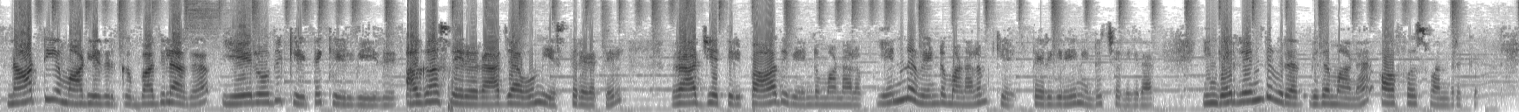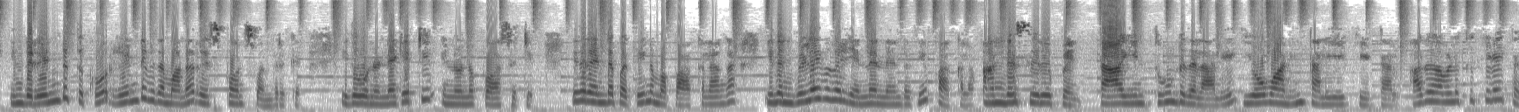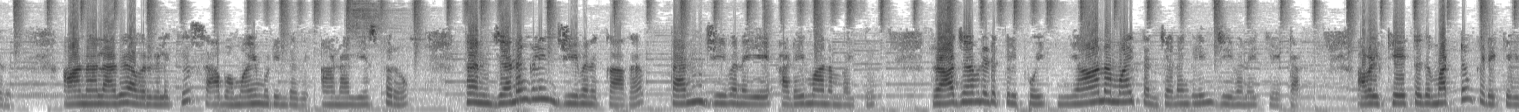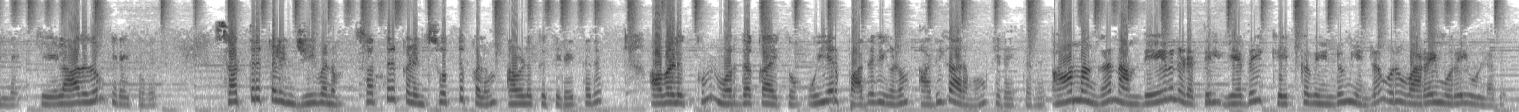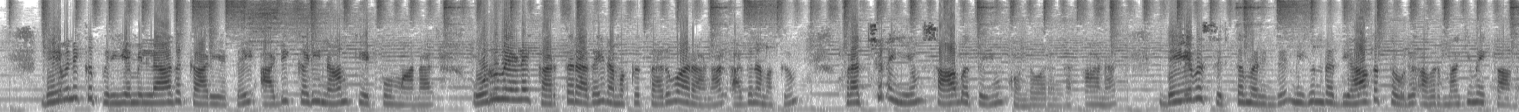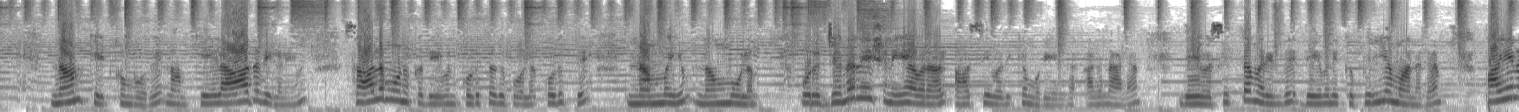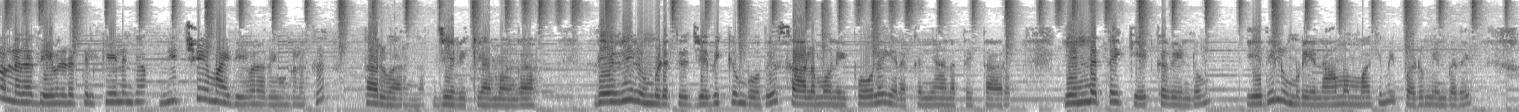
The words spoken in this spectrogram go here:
நாட்டியம் ஆடியதற்கு பதிலாக ஏரோது கேட்ட கேள்வி இது. அகாசேர ராஜாவும் எஸ்தரிடத்தில் ராஜ்யத்தில் பாதி வேண்டுமானாலும் என்ன வேண்டுமானாலும் கேள் தருகிறேன் என்று சொல்கிறார் இங்க ரெண்டு விதமான ஆஃபர்ஸ் வந்திருக்கு. இந்த ரெண்டுத்துக்கும் ரெண்டு விதமான ரெஸ்பான்ஸ் வந்திருக்கு. இது ஒன்னு நெகட்டிவ் இன்னொன்னு பாசிட்டிவ் இது ரெண்ட பத்தி நம்ம பார்க்கலாங்க. இதன் விளைவுகள் என்னென்னதையும் பார்க்கலாம். அந்த சிறு பெண் தாயின் தூண்டுதலாலே யோவானின் தலையை கேட்டாள். அது அவளுக்கு கிடைத்தது. ஆனால் அது அவர்களுக்கு சாபமாய் முடிந்தது. ஆனால் எஸ்பரோ தன் ஜனங்களின் ஜீவனுக்காக தன் ஜீவனையே அடைமானம் வைத்து ராஜாவினிடத்தில் போய் ஞானமாய் தன் ஜனங்களின் ஜீவனை கேட்டாள். அவள் கேட்டது மட்டும் கிடைக்கவில்லை கேளாததும் கிடைத்தது. சத்துருக்களின் ஜீவனும் சத்துருக்களின் சொத்துக்களும் அவளுக்கு கிடைத்தது. அவளுக்கும் மொர்தக்காய்க்கும் உயர் பதவிகளும் அதிகாரமும் கிடைத்தது. ஆமாங்க நாம் தேவனிடத்தில் எதை கேட்க வேண்டும் என்ற ஒரு வரைமுறை உள்ளது. தேவனுக்கு பிரியமில்லாத காரியத்தை அடிக்கடி நாம் கேட்போமானால் ஒருவேளை கர்த்தர் அதை நமக்கு தருவாரானால் அது நமக்கு பிரச்சனையும் சாபத்தையும் கொண்டு வருங்க. ஆனால் தேவ சித்தமறிந்து மிகுந்த தியாகத்தோடு அவர் மகிமைக்காக நாம் கேட்கும் போது நாம் கேளாதவைகளையும் சாலமோனுக்கு தேவன் கொடுத்தது போல கொடுத்து நம்மையும் நம் மூலம் ஒரு ஜெனரேஷனையே அவரால் ஆசீர்வதிக்க முடியுங்க. அதனால தேவ சித்தமறிந்து தேவனுக்கு பிரியமானத பயனுள்ளத தேவனிடத்தில் கேளுங்க. நிச்சயமாய் தேவன் அதை உங்களுக்கு தருவாருங்க. ஜெயிக்கலாமாங்க தேவரீர் உம்மிடத்தில் ஜெபிக்கும் போது சாலமோனை போல எனக்கு ஞானத்தை தாரும். எண்ணத்தை கேட்க வேண்டும். எதில் உம்முடைய நாமம் மகிமைப்படும் என்பதை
